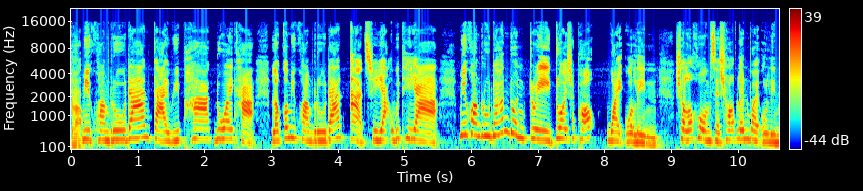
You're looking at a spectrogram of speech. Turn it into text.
ครับมีความรู้ด้านกายวิภาคด้วยค่ะ แล้วก็มีความรู้ด้านอาชญาวิทยา มีความรู้ด้านดนตรี โดยเฉพาะ ไวโอลินชอลโฮมส์ชอบเล่นไวโอลิน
